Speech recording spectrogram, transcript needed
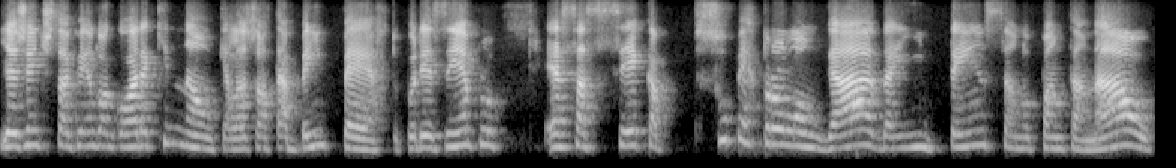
E a gente está vendo agora que não, que ela já está bem perto. Por exemplo, essa seca super prolongada e intensa no Pantanal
